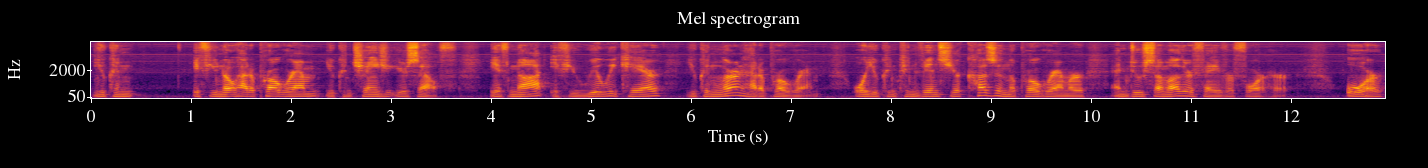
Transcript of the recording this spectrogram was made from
You can, if you know how to program, you can change it yourself. If not, if you really care, you can learn how to program or you can convince your cousin, the programmer, and do some other favor for her. Or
